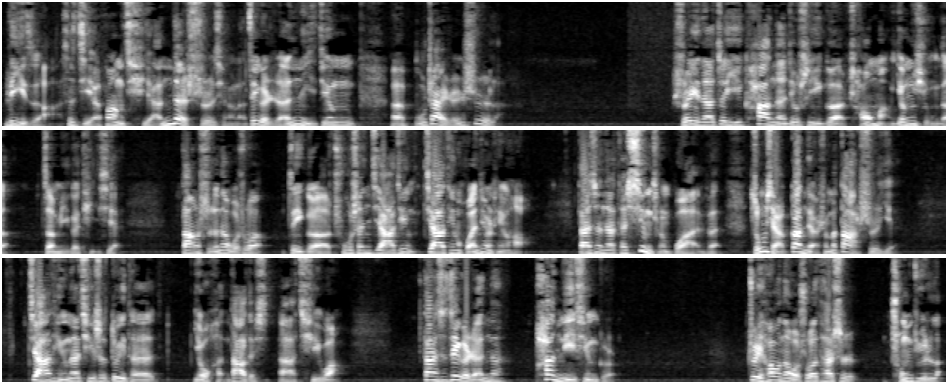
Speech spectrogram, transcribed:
例子啊是解放前的事情了，这个人已经呃不在人世了，所以呢，这一看呢就是一个草莽英雄的这么一个体现。当时呢，我说这个出身家境、家庭环境挺好，但是呢，他性情不安分，总想干点什么大事业。家庭呢，其实对他有很大的啊期望，但是这个人呢，叛逆性格。最后呢，我说他是从军了，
